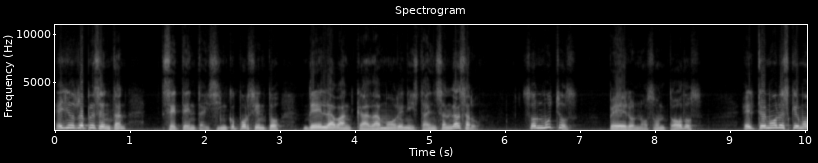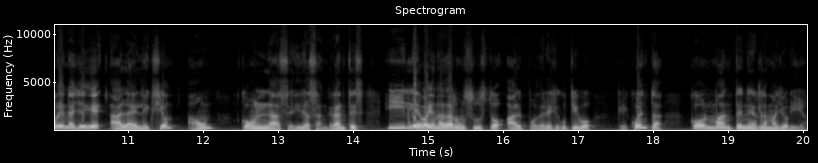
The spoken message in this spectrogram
Ellos representan 75% de la bancada morenista en San Lázaro. Son muchos, pero no son todos. El temor es que Morena llegue a la elección aún con las heridas sangrantes y le vayan a dar un susto al Poder Ejecutivo que cuenta con mantener la mayoría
